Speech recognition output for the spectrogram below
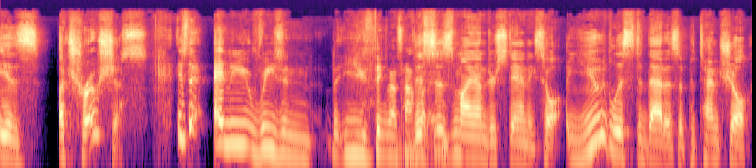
is atrocious. Is there any reason that you think that's happening? This is my understanding. So you listed that as a potential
